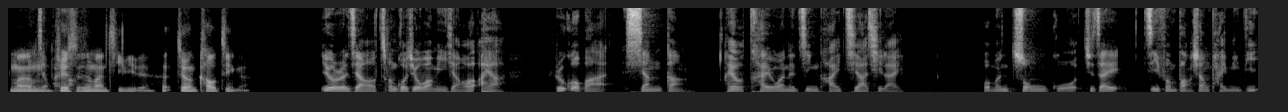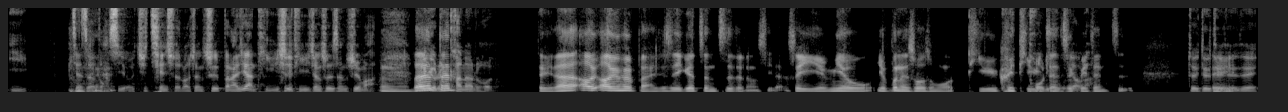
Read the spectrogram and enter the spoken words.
蛮确实是蛮激烈的，就很靠近啊。也有人讲哦，中国就网民讲说，哎呀，如果把香港还有台湾的金牌加起来，我们中国就在积分榜上排名第一，这样子的东西哦，就牵扯到政治。本来就讲体育是体育，政治是政治嘛。嗯，那有人看到的话，对，但是奥奥运会本来就是一个政治的东西的，所以也没有也不能说什么体育归体育，政治归政治。对对对对对对，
